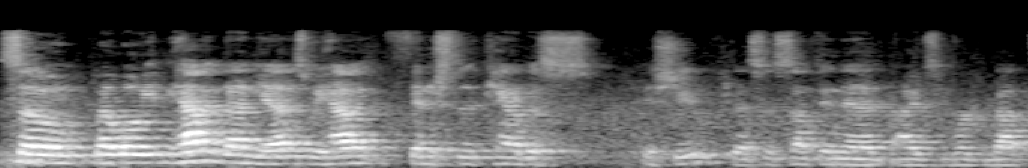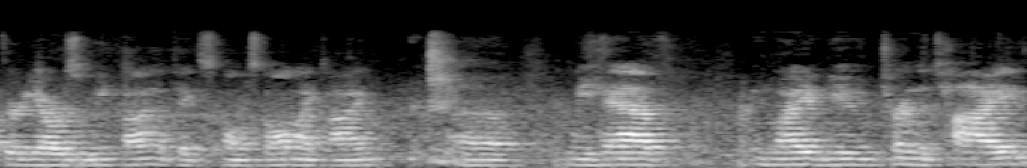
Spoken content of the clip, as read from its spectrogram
So, but what we haven't done yet is we haven't finished the cannabis issue. This is something that I've worked about 30 hours a week on. It takes almost all my time. Uh, We have, in my view, turned the tide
